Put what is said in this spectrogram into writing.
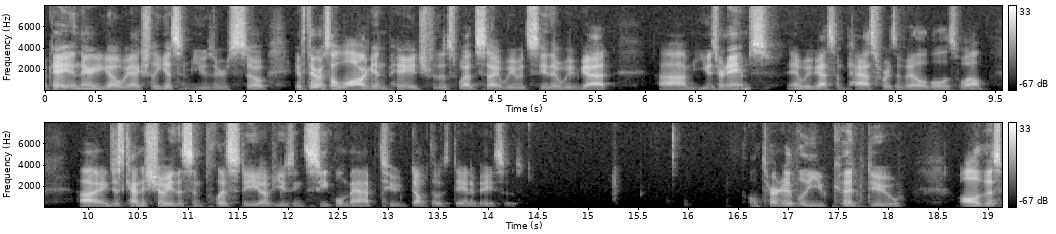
Okay, and there you go. We actually get some users. So if there was a login page for this website, we would see that we've got um, usernames and we've got some passwords available as well. Uh, and just kind of show you the simplicity of using SQL Map to dump those databases. Alternatively, you could do all of this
